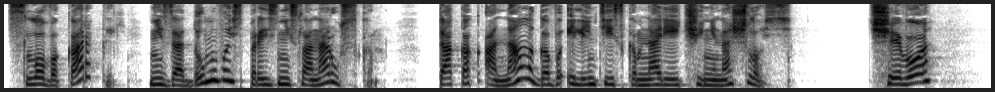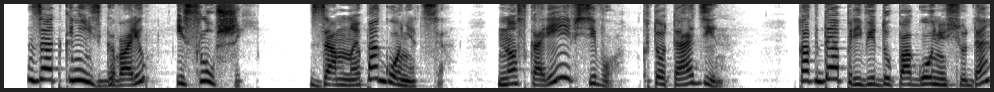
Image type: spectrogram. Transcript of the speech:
Слово «каркой», не задумываясь, произнесла на русском, так как аналога в элентийском наречии не нашлось. «Чего?» «Заткнись, говорю, и слушай. За мной погонятся, но, скорее всего, кто-то один. Когда приведу погоню сюда,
